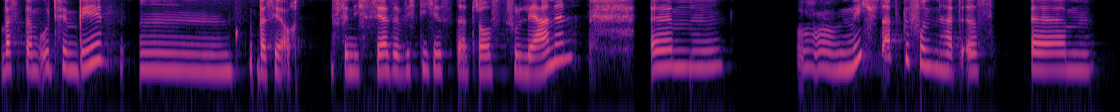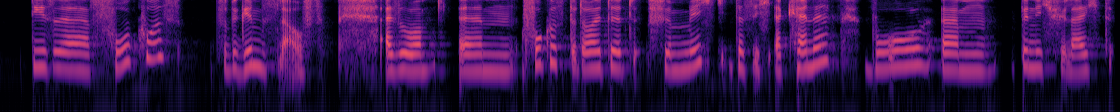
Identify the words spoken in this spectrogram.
was beim UTMB, mh, mm, was ja auch, finde ich, sehr, sehr wichtig ist, daraus zu lernen, ähm, nicht stattgefunden hat, ist ähm, dieser Fokus zu Beginn des Laufs. Also ähm, Fokus bedeutet für mich, dass ich erkenne, wo ähm, bin ich vielleicht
